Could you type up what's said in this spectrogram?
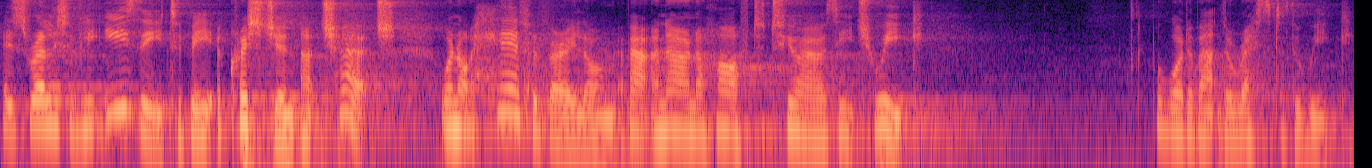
It's relatively easy to be a Christian at church. We're not here for very long, about an hour and a half to two hours each week. But what about the rest of the week?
